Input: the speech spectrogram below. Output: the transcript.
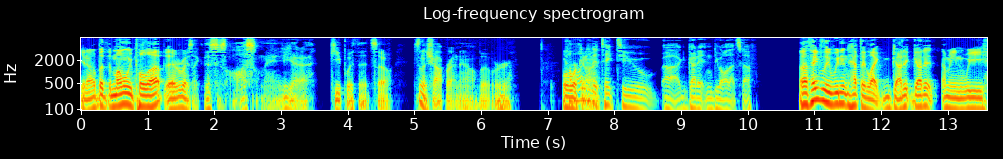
You know. But the moment we pull up, everybody's like, "This is awesome, man! You gotta keep with it." So it's in the shop right now, but we're we're How working long on did it. it take to uh, gut it and do all that stuff? Uh, thankfully, we didn't have to like gut it, gut it. I mean, we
